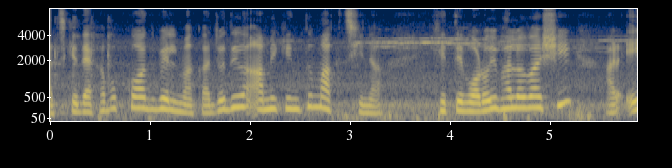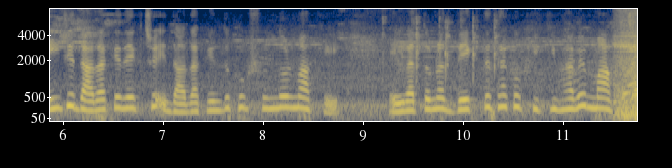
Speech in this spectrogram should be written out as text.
আজকে দেখাবো কদবেল মাখা, যদিও আমি কিন্তু মাখছি না। খেতে বড়ই ভালোবাসি, আর এই যে দাদাকে দেখছ, এই দাদা কিন্তু খুব সুন্দর মাখে। এইবার তোমরা দেখতে থাকো কি কীভাবে মাখছে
